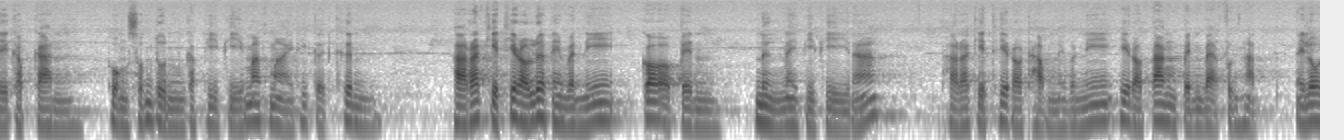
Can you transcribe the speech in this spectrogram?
ยกับการทวงสมดุลกับผีผีมากมายที่เกิดขึ้น ภารกิจที่เราเลือกในวันนี้ก็เป็น หนึ่งในผีผีนะ ภารกิจที่เราทำในวันนี้ที่เราตั้งเป็นแบบฝึกหัดในโลก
